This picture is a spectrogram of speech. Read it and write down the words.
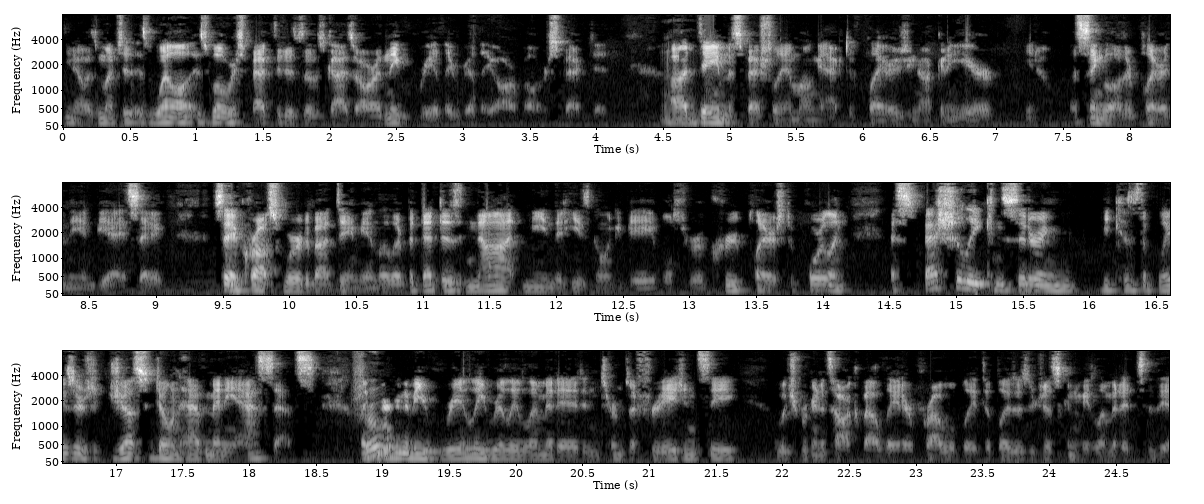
you know as much as well as well respected as those guys are, and they really, really are well respected. Uh, Dame, especially among active players, you're not going to hear you know a single other player in the NBA say say a cross word about Damian Lillard. But that does not mean that he's going to be able to recruit players to Portland, especially considering because the Blazers just don't have many assets. Like they're going to be really, really limited in terms of free agency which we're going to talk about later. Probably the Blazers are just going to be limited to the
